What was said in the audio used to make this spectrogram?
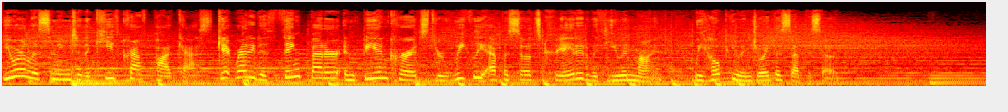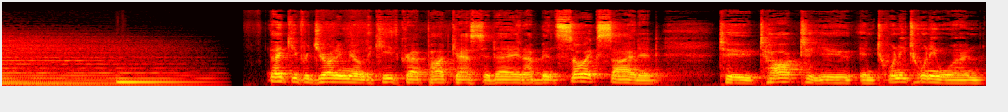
You are listening to the Keith Craft Podcast. Get ready to think better and be encouraged through weekly episodes created with you in mind. We hope you enjoyed this episode. Thank you for joining me on the Keith Craft Podcast today. And I've been so excited to talk to you in 2021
